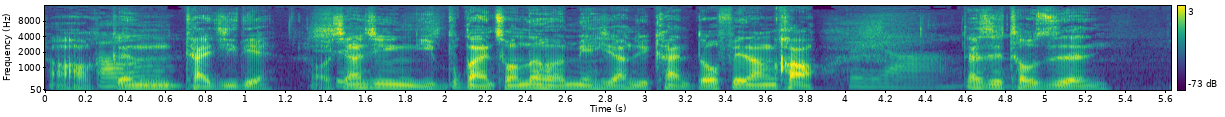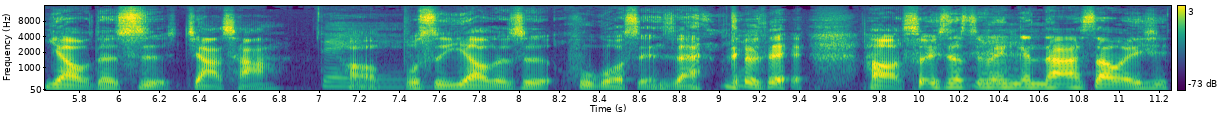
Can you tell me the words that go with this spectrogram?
啊哦。跟台积电，我相信你不管从任何面向去看都非常好，对呀，但是投资人要的是价差对，好，不是要的是护国神山，对不对？好，所以说这边跟大家稍微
